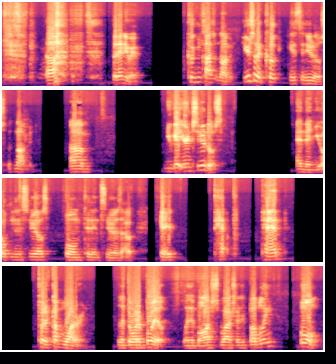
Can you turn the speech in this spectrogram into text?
uh, but anyway, cooking class with Nauman. Here's how to cook instant noodles with Nauman. Um, you get your instant noodles, and then you open the instant noodles. Boom, take the instant noodles out. Get your pa- pan. Put a cup of water in. Let the water boil. When the water starts bubbling, boom,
